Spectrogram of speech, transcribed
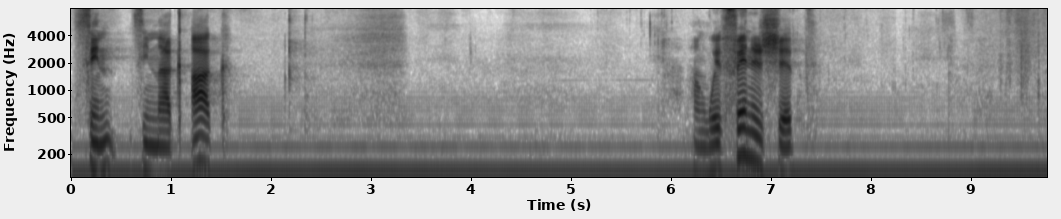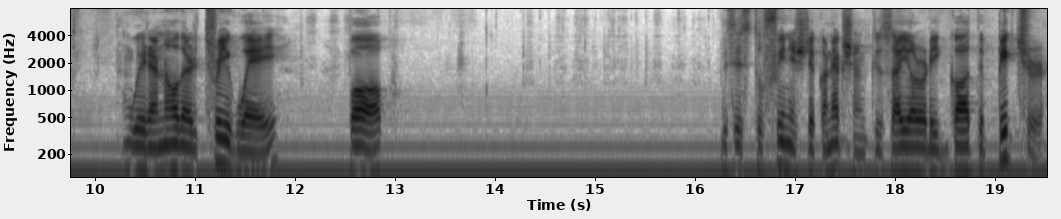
SYN sinak ACK and we finish it with another three-way bob. This is to finish the connection because I already got the picture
